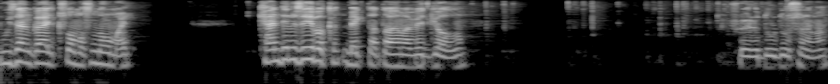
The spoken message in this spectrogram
Bu yüzden gayet kısa olması normal. Kendinize iyi bakın. Bekle daha hemen vergi alalım. Şöyle durdursun hemen.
